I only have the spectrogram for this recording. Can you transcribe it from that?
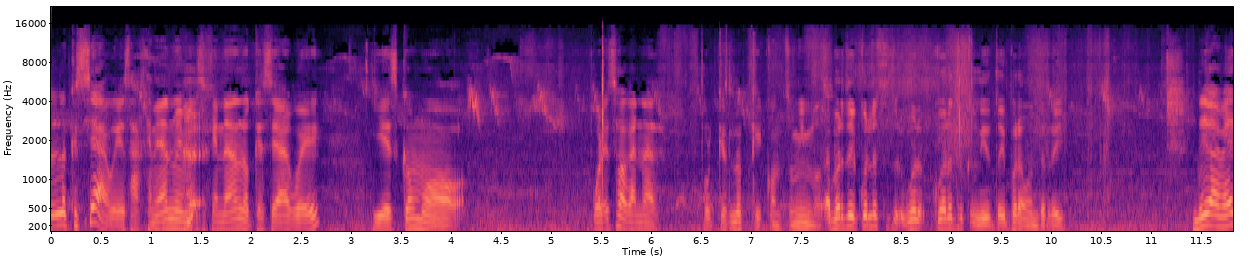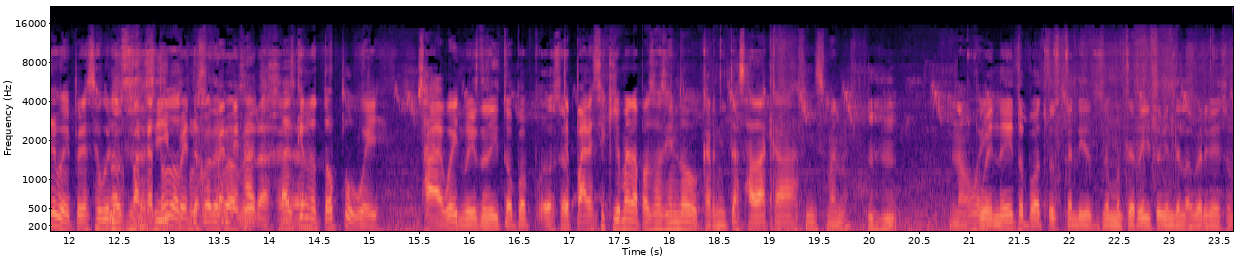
Lo que sea, güey. O sea, generan memes, generan lo que sea, güey. Y es como. Por eso va a ganar. Porque es lo que consumimos. Aparte, ¿cuál, es otro, cuál, cuál otro candidato hay para Monterrey? Debe haber, güey. Pero ese güey No, es paga todos. por pendejo, su ajá. Sabes que no topo, güey. O sea, güey. O sea... ¿Te parece que yo me la paso haciendo carnita asada cada fin de semana? No, Güey, güey. nadie topa otros candidatos de Monterrey y está bien de la verga eso.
